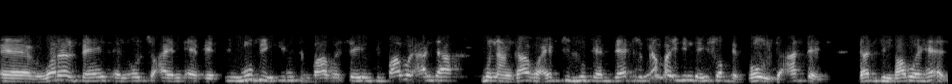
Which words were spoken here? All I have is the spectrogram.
uh, World Bank and also IMF have been moving in Zimbabwe, saying Zimbabwe under Mnangagwa have to look at that. Remember even the issue of the gold, the asset that Zimbabwe has.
